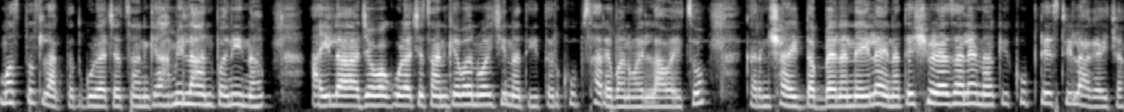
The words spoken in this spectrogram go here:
मस्तच लागतात गुळाच्या चाणक्या आम्ही लहानपणी ना आईला जेव्हा गुळाच्या चाणक्या बनवायची ना ती तर खूप साऱ्या बनवायला लावायचो. कारण शाळेत डब्याला न्यायला आहे ना ते शिळ्या झाल्या ना की खूप टेस्टी लागायच्या.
